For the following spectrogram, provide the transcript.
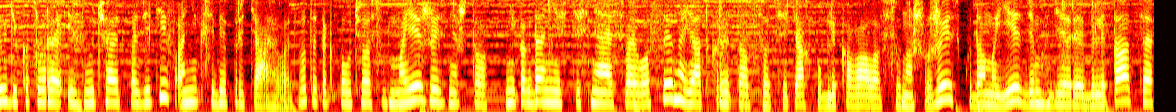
люди, которые излучают позитив, они к себе притягивают. Вот это получилось в моей жизни, что никогда не стесняя своего сына, я открыто в соцсетях публиковала всю нашу жизнь, куда мы ездим, где реабилитация,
